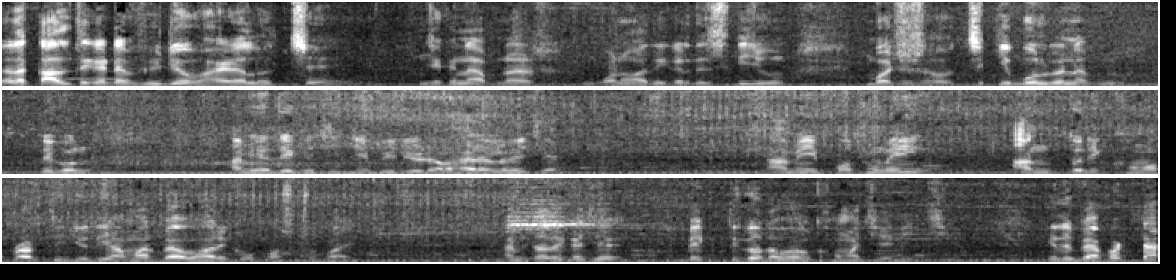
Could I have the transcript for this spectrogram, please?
দাদা, কাল থেকে একটা ভিডিও ভাইরাল হচ্ছে, যেখানে আপনার বন আধিকারিকদের কিছু বচসা হচ্ছে। কি বলবেন আপনি? দেখুন, আমিও দেখেছি যে ভিডিওটা ভাইরাল হয়েছে। আমি প্রথমেই আন্তরিক ক্ষমাপ্রার্থী যদি আমার ব্যবহারে কেউ কষ্ট পায়, আমি তাদের কাছে ব্যক্তিগতভাবে ক্ষমা চেয়ে নিচ্ছি। কিন্তু ব্যাপারটা,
